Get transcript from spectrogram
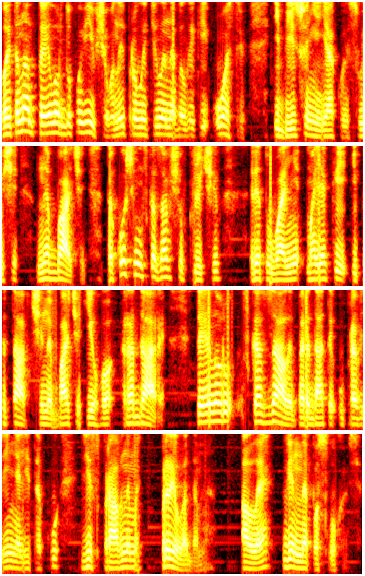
Лейтенант Тейлор доповів, що вони пролетіли невеликий острів і більше ніякої суші не бачать. Також він сказав, що включив рятувальні маяки і питав, чи не бачать його радари. Тейлору сказали передати управління літаку зі справними приладами. Але він не послухався.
